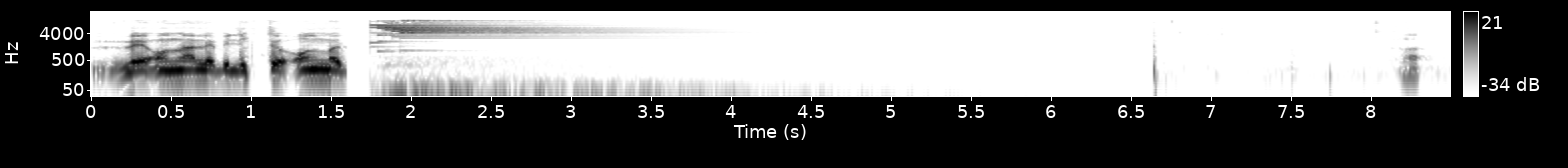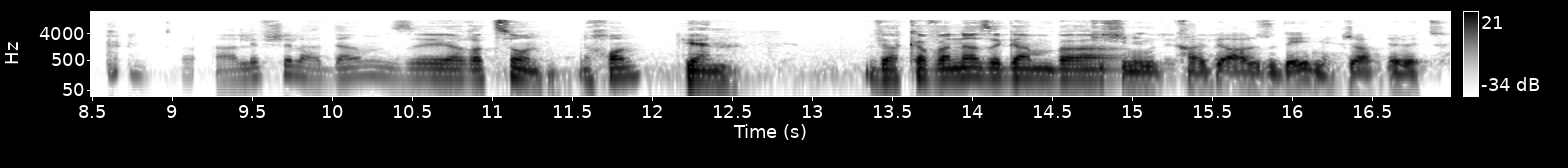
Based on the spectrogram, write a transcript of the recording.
ve onlarla birlikte olmadığı הלב של האדם זה הרצון, נכון? כן. והכוונה זה גם ב... Kişinin kalbi arzu değil mi? Rab, evet.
